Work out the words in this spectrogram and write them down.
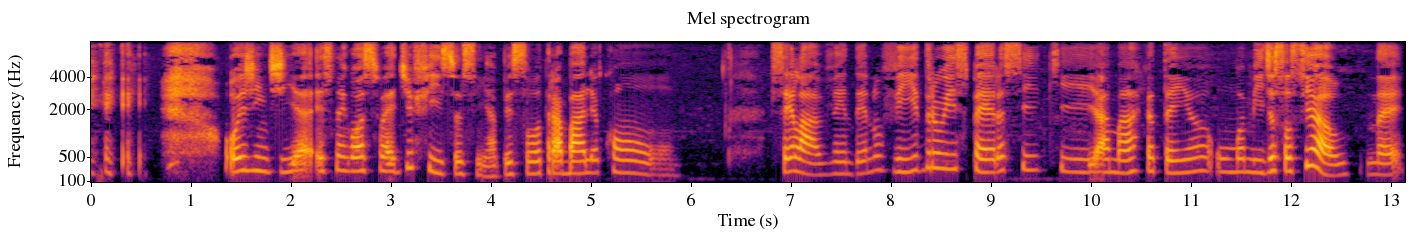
Hoje em dia esse negócio é difícil, assim, a pessoa trabalha com sei lá, vendendo vidro e espera-se que a marca tenha uma mídia social, né?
